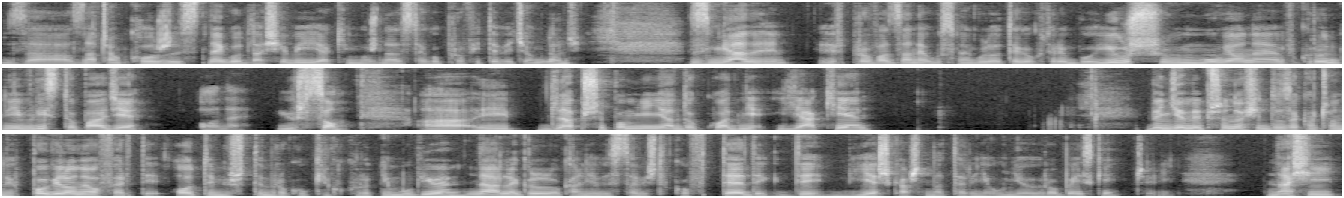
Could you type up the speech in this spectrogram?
zaznaczam korzystnego dla siebie i jaki można z tego profity wyciągnąć. Zmiany wprowadzane 8 lutego, które były już mówione w grudniu w listopadzie, one już są. A y, dla przypomnienia dokładnie jakie będziemy przenosić do zakończonych powielone oferty. O tym już w tym roku kilkukrotnie mówiłem. Na Allegro lokalnie wystawisz tylko wtedy, gdy mieszkasz na terenie Unii Europejskiej, czyli nasi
